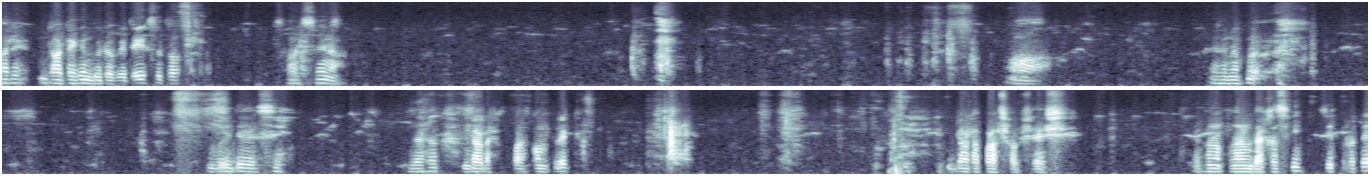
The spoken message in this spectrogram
আরে, ডাটা কিন্তু দুটো বেঁধে গেছে তো? ছাড়ছে না। এখানে আপনার বুঝতে গেছি যাই হোক, ডাটা পড়া কমপ্লিট ডাটা পড়া সব শেষ। এখন আপনাদের আমি দেখাচ্ছি চিত্রতে।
